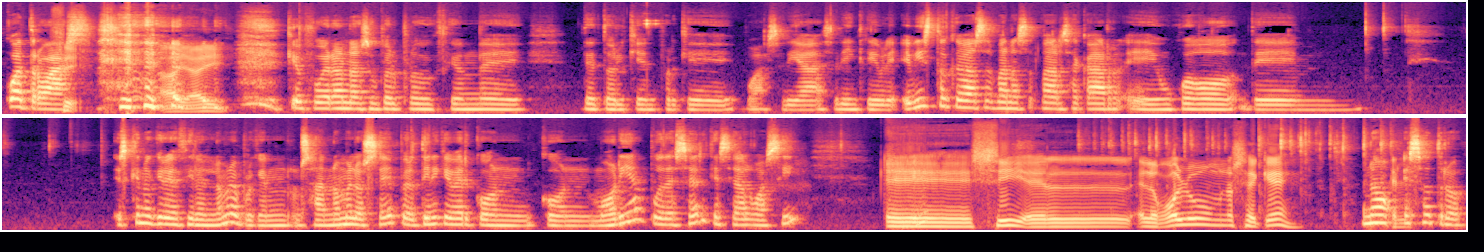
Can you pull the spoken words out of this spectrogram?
4 As. que fuera una superproducción de, de Tolkien porque sería, sería increíble. He visto que van a, sacar eh, un juego de... Mm, es que no quiero decir el nombre porque o sea, no me lo sé, pero tiene que ver con, Moria, ¿puede ser que sea algo así? Eh, sí, el, el Gollum no sé qué. No, es otro.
